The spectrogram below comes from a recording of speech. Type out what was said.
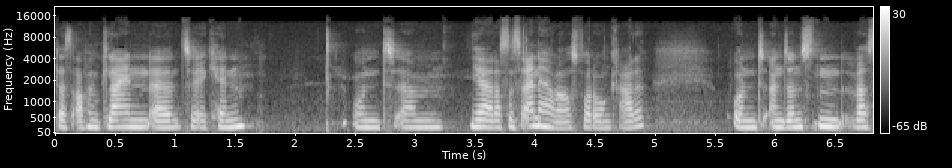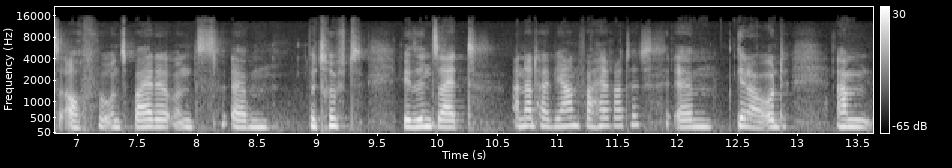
das auch im Kleinen äh, zu erkennen. Und ähm, ja, das ist eine Herausforderung gerade. Und ansonsten, was auch für uns beide uns ähm, betrifft, wir sind seit anderthalb Jahren verheiratet. Ähm, genau, und haben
